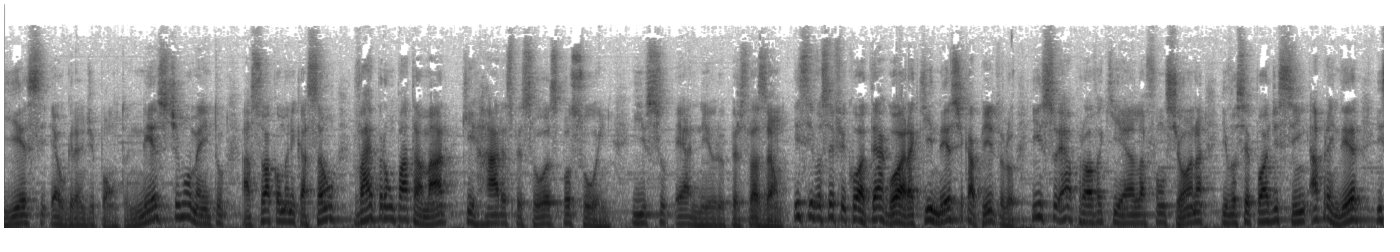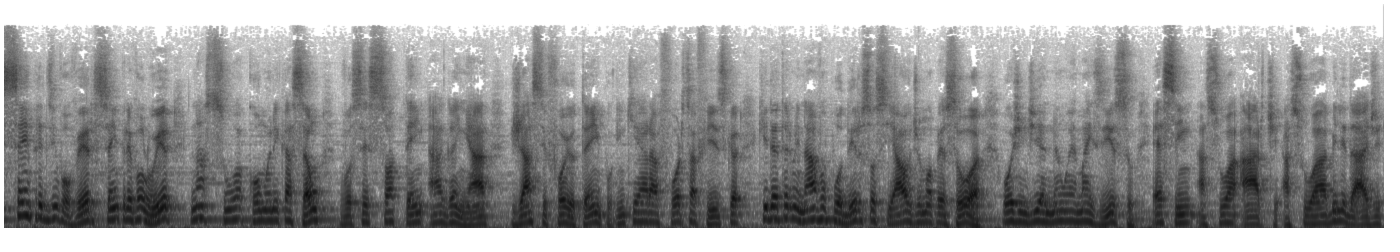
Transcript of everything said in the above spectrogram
E esse é o grande ponto. Neste momento, a sua comunicação vai para um patamar que raras pessoas possuem. Isso é a neuropersuasão. E se você ficou até agora aqui neste capítulo, isso é a prova que ela funciona e você pode sim aprender e sempre desenvolver, sempre evoluir na sua comunicação. Você só tem a ganhar. Já se foi o tempo em que era a força física que determinava o poder social de uma pessoa. Hoje em dia não é mais isso. É sim a sua arte, a sua habilidade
